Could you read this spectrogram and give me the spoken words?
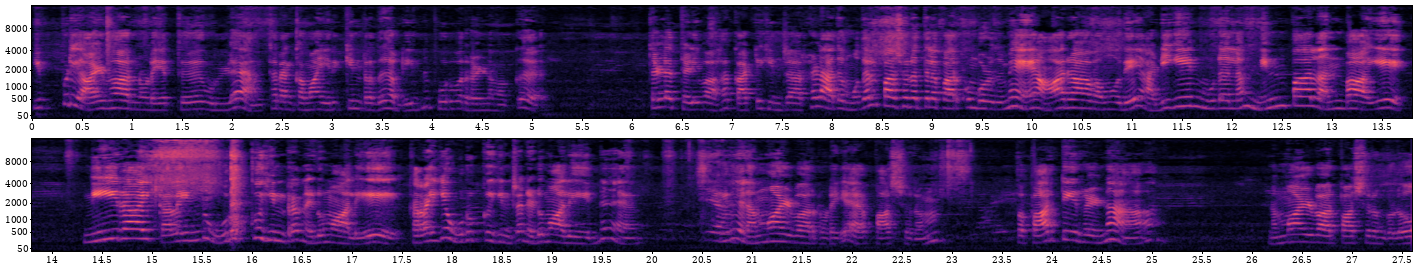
இப்படி ஆழ்வாரனுடைய திருவுள்ள அந்தரங்கமா இருக்கின்றது அப்படின்னு பூர்வர்கள் நமக்கு தெள்ள தெளிவாக காட்டுகின்றார்கள். அதை முதல் பாசுரத்துல பார்க்கும் பொழுதுமே ஆறாவமுதே அடியேன் உடலம் நின்பால் அன்பாயே நீராய் கலைந்து உருக்குகின்ற நெடுமாலே கரைய உருக்குகின்ற நெடுமாலேன்னு இது நம்மாழ்வாருடைய பாசுரம். இப்ப பார்த்தீர்கள்னா நம்மாழ்வார் பாசுரங்களோ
